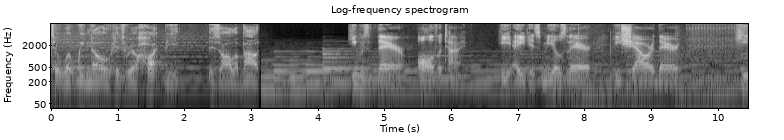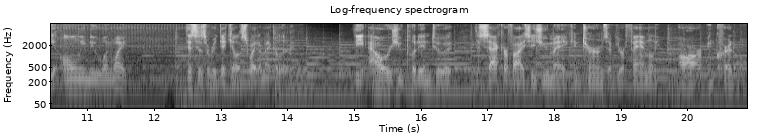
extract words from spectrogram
to what we know his real heartbeat is all about. He was there all the time. He ate his meals there, he showered there. He only knew one way. This is a ridiculous way to make a living. The hours you put into it, the sacrifices you make in terms of your family are incredible.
